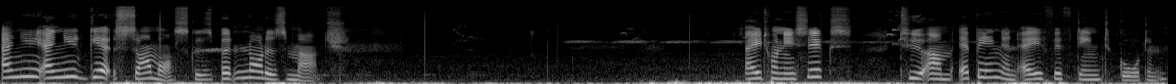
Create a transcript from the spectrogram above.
And you and you get some Oscars, but not as much. A twenty six to um, Epping and A15 to Gordon.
